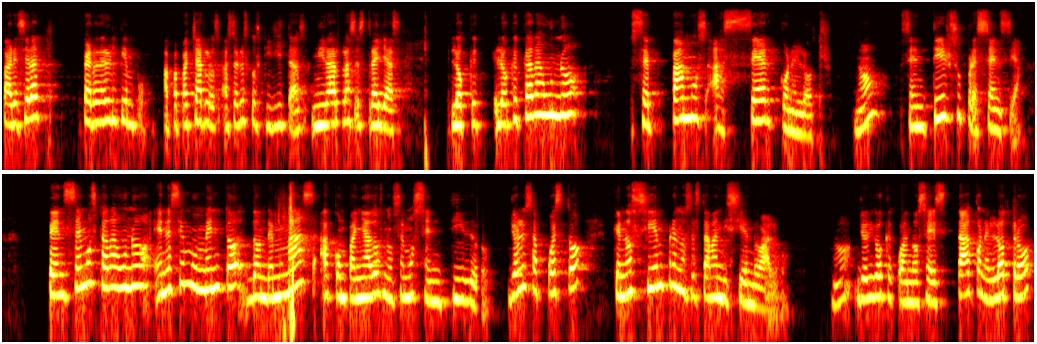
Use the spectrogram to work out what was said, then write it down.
Pareciera perder el tiempo, apapacharlos, hacerles cosquillitas, mirar las estrellas, lo que, lo que cada uno sepamos hacer con el otro, ¿no? Sentir su presencia. Pensemos cada uno en ese momento donde más acompañados nos hemos sentido. Yo les apuesto que no siempre nos estaban diciendo algo, ¿no? Yo digo que cuando se está con el otro,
